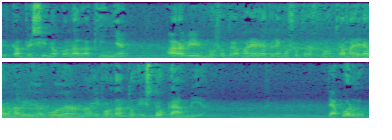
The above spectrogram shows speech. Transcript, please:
el, campesino con la vaquiña, ahora vivimos otra manera, tenemos otra, otra manera, una vida moderna y por tanto esto cambia. De acuerdo,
